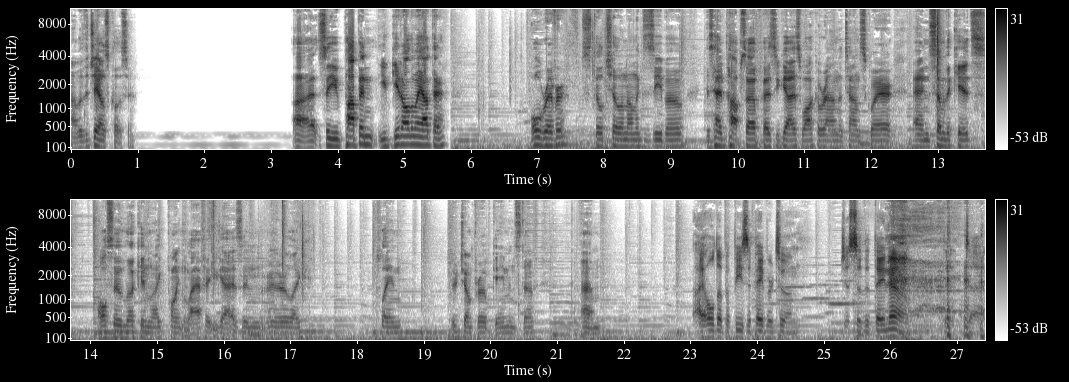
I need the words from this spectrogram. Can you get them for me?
Uh, but the jail's closer. Uh, so you pop in, you get all the way out there. Old River, still chilling on the gazebo. His head pops up as you guys walk around the town square, and some of the kids also look and like point and laugh at you guys, and they're like playing their jump rope game and stuff. Um, I hold up a piece of paper to them just so that they know that uh,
